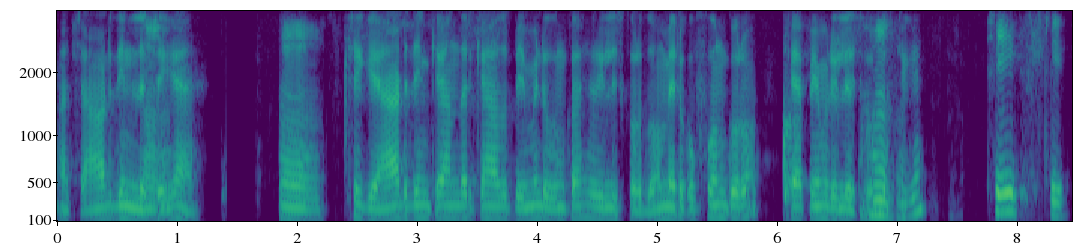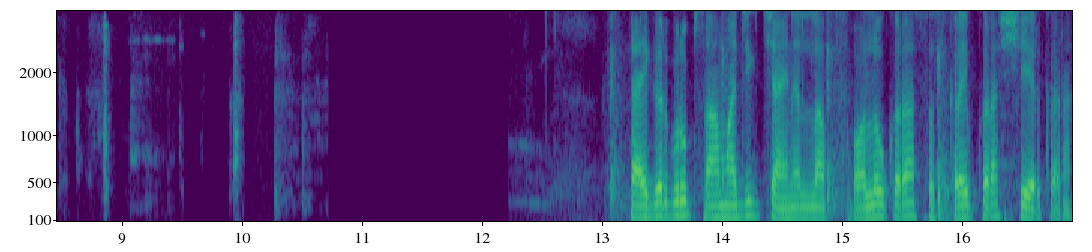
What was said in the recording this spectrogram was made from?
अच्छा आठ दिन लेते हाँ। क्या? हम्म ठीक है आठ दिन के अंदर क्या तो पेमेंट उनका रिलीज़ कर दो। मेरे को फ़ोन करो क्या पेमेंट रिलीज़ कर। ठीक है? ठीक ठीक। टायगर ग्रुप सामाजिक चॅनलला फॉलो करा सबस्क्राईब करा शेअर करा।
